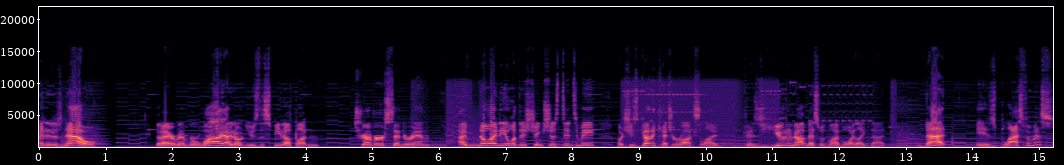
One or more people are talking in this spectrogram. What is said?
and it is now that I remember why I don't use the speed up button. Trevor, send her in. I have no idea what this Jynx just did to me, but she's gonna catch a rock slide, because you do not mess with my boy like that. That is blasphemous.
